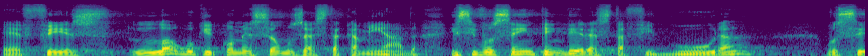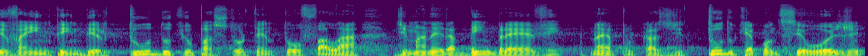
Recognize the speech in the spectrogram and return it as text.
é, fez logo que começamos esta caminhada. E se você entender esta figura, você vai entender tudo que o pastor tentou falar de maneira bem breve, não é? por causa de tudo que aconteceu hoje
